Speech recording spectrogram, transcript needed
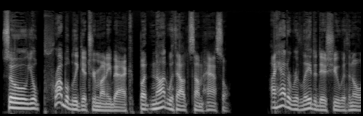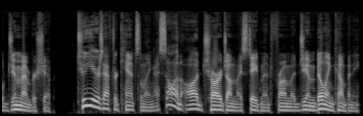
So you'll probably get your money back, but not without some hassle. I had a related issue with an old gym membership. Two years after canceling, I saw an odd charge on my statement from a gym billing company.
